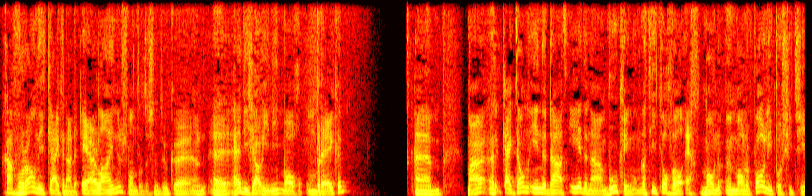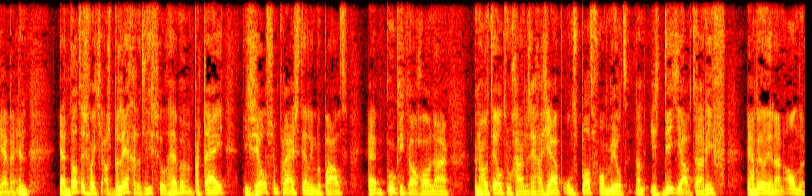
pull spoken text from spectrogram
ga vooral niet kijken naar de airliners. Want dat is natuurlijk, een, uh, die zou hier niet mogen ontbreken. Um, maar kijk dan inderdaad eerder naar een boeking, omdat die toch wel echt een monopoliepositie hebben. En ja, dat is wat je als belegger het liefst wilt hebben. Een partij die zelf zijn prijsstelling bepaalt. Hè, Booking kan gewoon naar een hotel toe gaan en zeggen: als jij op ons platform wilt, dan is dit jouw tarief. En wil je naar een ander,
